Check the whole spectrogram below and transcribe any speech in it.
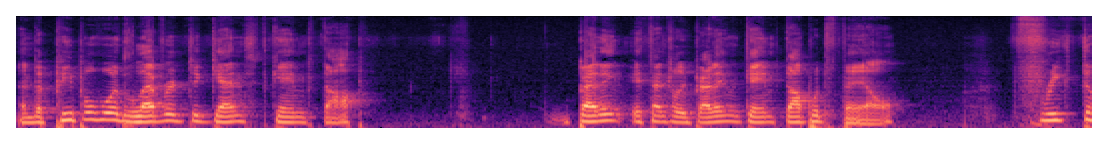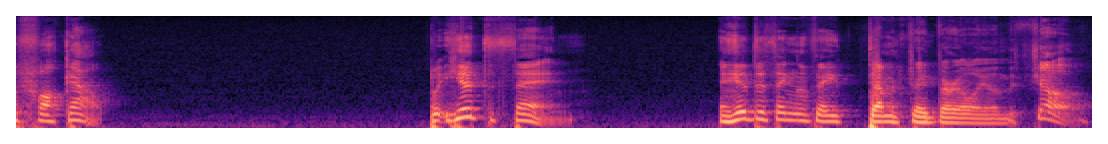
And the people who had leveraged against GameStop, betting, essentially betting GameStop would fail, freaked the fuck out. But here's the thing. And here's the thing that they demonstrate very early on the show.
